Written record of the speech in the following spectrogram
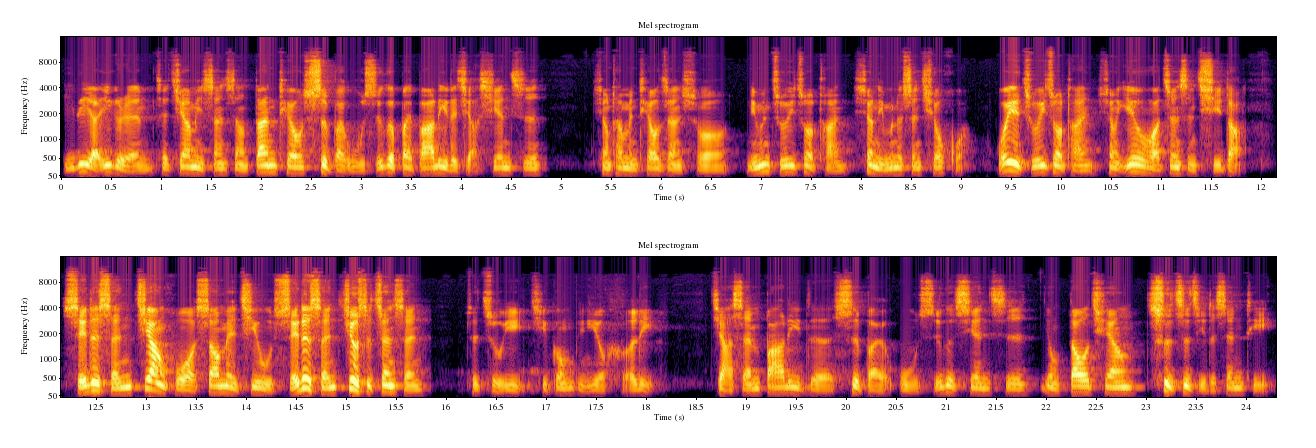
以利亚一个人在加密山上单挑四百五十个拜巴力的假先知。向他们挑战说：“你们逐一座谈，向你们的神求火；我也逐一座谈，向耶和华真神祈祷。谁的神降火烧灭祭物，谁的神就是真神。这主意既公平又合理。”假神巴力的四百五十个先知用刀枪刺自己的身体，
